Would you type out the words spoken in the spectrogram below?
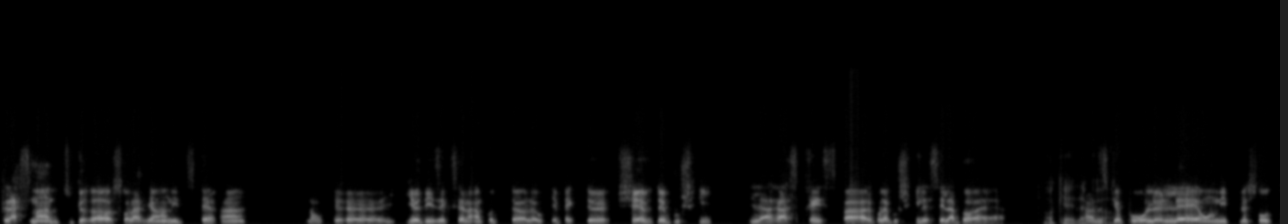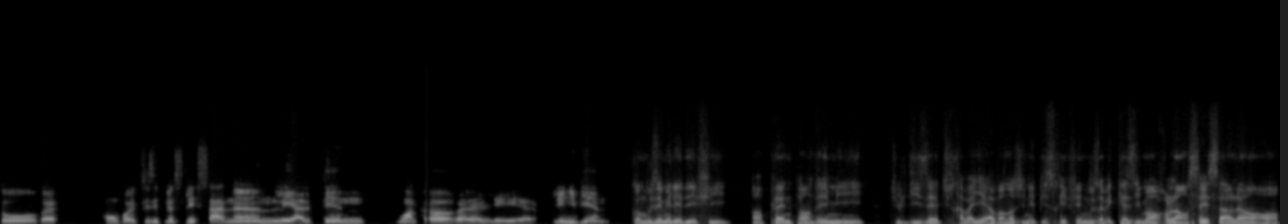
Placement du gras sur la viande est différent. Donc, euh, il y a des excellents producteurs là, au Québec de chefs de boucherie. La race principale pour la boucherie, c'est la Boère. Tandis que pour le lait, on est plus autour, euh, on va utiliser plus les Sanon, les Alpines ou encore euh, les, euh, les Nubiennes. Comme vous aimez les défis, en pleine pandémie, tu le disais, tu travaillais avant dans une épicerie fine. Vous avez quasiment relancé ça là, en,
